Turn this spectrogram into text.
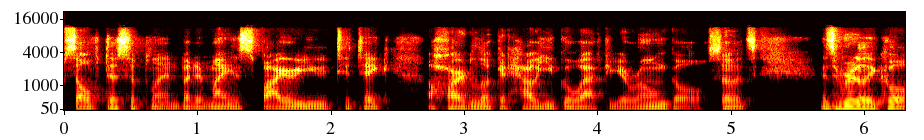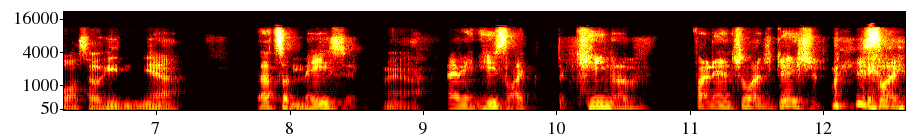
self discipline, but it might inspire you to take a hard look at how you go after your own goal. So it's, it's really cool. So he, yeah, that's amazing yeah. i mean he's like the king of financial education he's like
